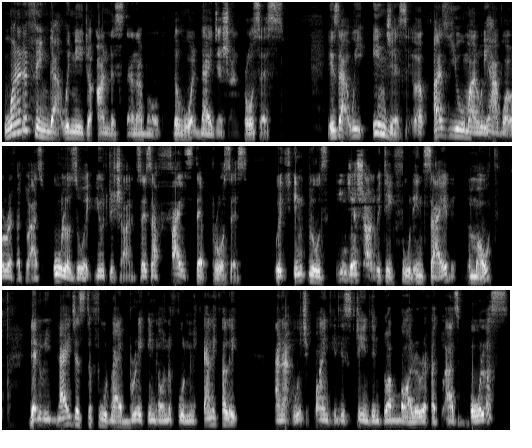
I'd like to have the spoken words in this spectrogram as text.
one of the things that we need to understand about the whole digestion process is that we ingest, uh, as human, we have what we refer to as holozoic nutrition. So it's a five-step process, which includes ingestion, we take food inside the mouth, then we digest the food by breaking down the food mechanically, and at which point it is changed into a ball we refer to as bolus.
